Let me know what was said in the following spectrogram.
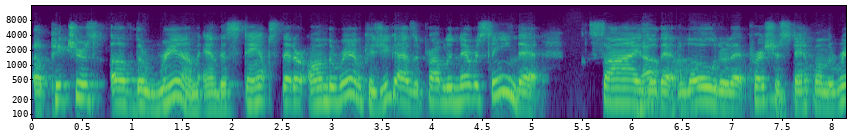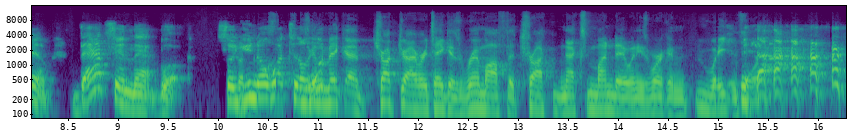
uh, pictures of the rim and the stamps that are on the rim, because you guys have probably never seen that size no. or that load or that pressure stamp on the rim. That's in that book. So but you know what to. I was going to make a truck driver take his rim off the truck next Monday when he's working waiting for it.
